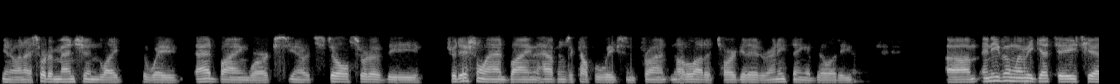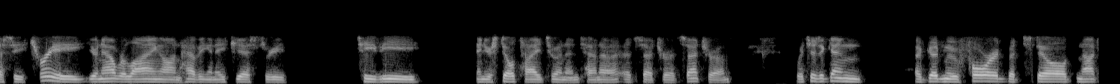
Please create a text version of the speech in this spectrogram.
You know, and I sort of mentioned like the way ad buying works. You know, it's still sort of the traditional ad buying that happens a couple weeks in front, not a lot of targeted or anything ability. Um, and even when we get to ATSC3, you're now relying on having an ATSC3 TV and you're still tied to an antenna, et cetera, et cetera, which is again a good move forward, but still not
